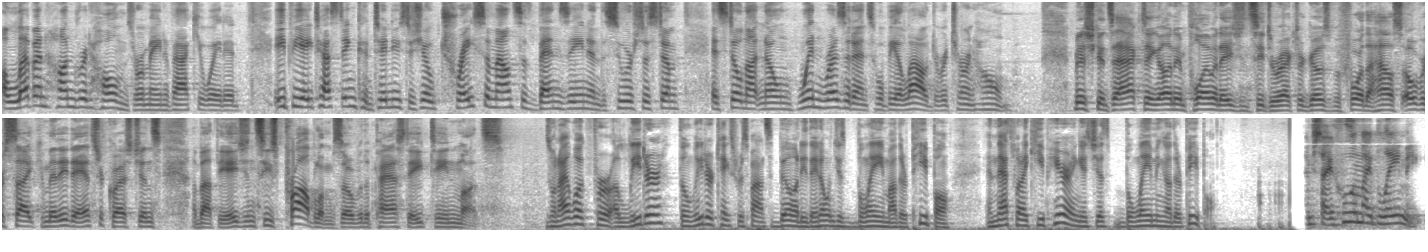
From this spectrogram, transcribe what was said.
1,100 homes remain evacuated. EPA testing continues to show trace amounts of benzene in the sewer system. It's still not known when residents will be allowed to return home. Michigan's acting unemployment agency director goes before the House Oversight Committee to answer questions about the agency's problems over the past 18 months. When I look for a leader, the leader takes responsibility. They don't just blame other people. And that's what I keep hearing is just blaming other people. I'm sorry, who am I blaming?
